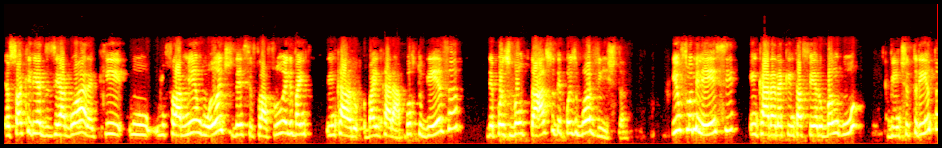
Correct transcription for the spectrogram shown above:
Eu só queria dizer agora que o, o Flamengo, antes desse Fla-Flu, ele vai, encar, vai encarar Portuguesa, depois Voltaço, depois o Boa Vista. E o Fluminense encara na quinta-feira o Bangu, 20 e 30,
